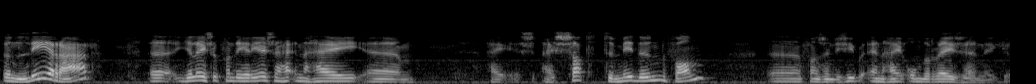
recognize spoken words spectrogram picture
Een leraar, uh, je leest ook van de Heer Jezus, en hij, uh, hij, hij zat te midden van, uh, van zijn discipelen en hij onderwees hen. Ik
